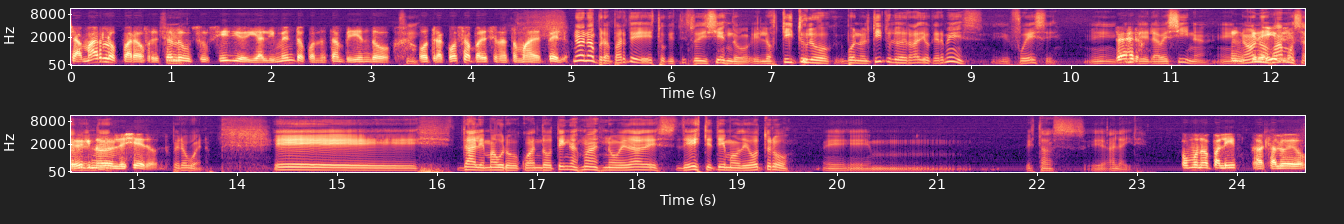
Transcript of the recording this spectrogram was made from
llamarlos para ofrecerle un subsidio y alimentos cuando están pidiendo otra cosa parece una toma de pelo. No, no, pero aparte de esto que te estoy diciendo, eh, los títulos, bueno, el título de Radio Kermés eh, fue ese, eh, de la vecina. no nos vamos a se que no lo leyeron. Pero bueno. Eh, dale, Mauro, cuando tengas más novedades de este tema o de otro, eh, estás eh, al aire. Cómo no, Palí. Hasta luego.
